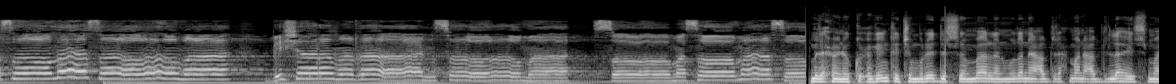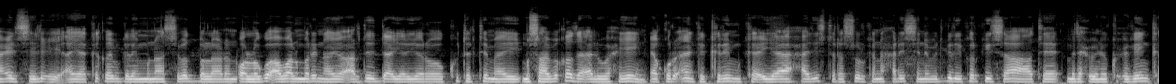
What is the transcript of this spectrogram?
صام صام bisha ramadaan madaxweyne ku-xigeenka jamhuuriyadda somalilan mudane cabdiraxmaan cabdilaahi ismaaciil silici ayaa ka qayb galay munaasabad ballaadhan oo lagu abaalmarinayo ardayda yaryar oo ku tartamayay musaabiqada alwaxyeyn ee qur'aanka kariimka iyo axaadiista rasuulka naxariista nabadgelya korkiisa ha ahaatee madaxweyne ku-xigeenka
